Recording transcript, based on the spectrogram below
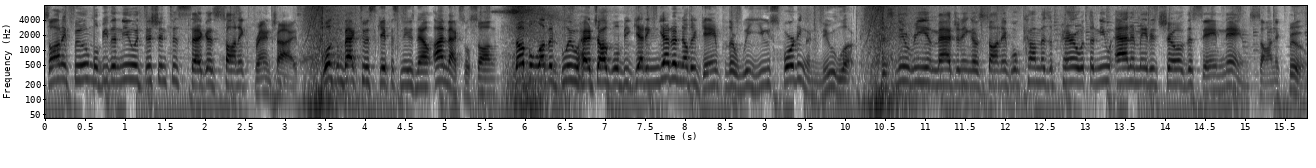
Sonic Boom will be the new addition to Sega's Sonic franchise. Welcome back to Escapist News Now, I'm Maxwell Song. The beloved Blue Hedgehog will be getting yet another game for the Wii U sporting a new look. This new reimagining of Sonic will come as a pair with a new animated show of the same name, Sonic Boom.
